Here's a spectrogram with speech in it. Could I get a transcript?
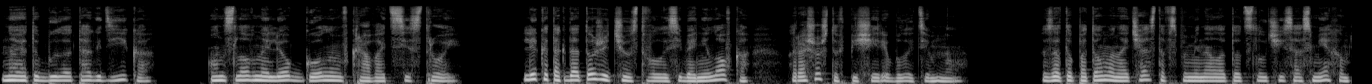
Но это было так дико. Он словно лег голым в кровать с сестрой. Лика тогда тоже чувствовала себя неловко, хорошо, что в пещере было темно. Зато потом она часто вспоминала тот случай со смехом,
